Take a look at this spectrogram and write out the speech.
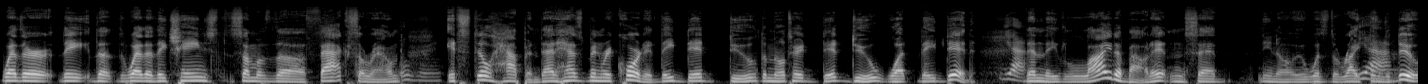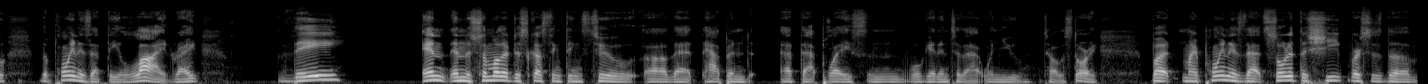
whether they the whether they changed some of the facts around, Mm-hmm. it still happened. That has been recorded. They did do the military did do what they did. Yeah. Then they lied about it and said, you know, it was the right Yeah. thing to do. The point is that they lied, right? They and and there's some other disgusting things too uh, that happened at that place, and we'll get into that when you tell the story. But my point is that so did the sheep versus the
